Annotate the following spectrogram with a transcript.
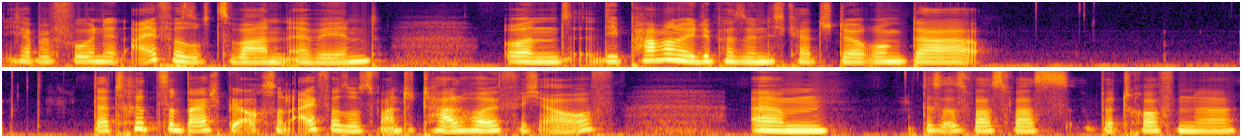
ich habe ja vorhin den Eifersuchtswahn erwähnt. Und die paranoide Persönlichkeitsstörung, da, da tritt zum Beispiel auch so ein Eifersuchtswahn total häufig auf. Ähm, das ist was, was Betroffene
